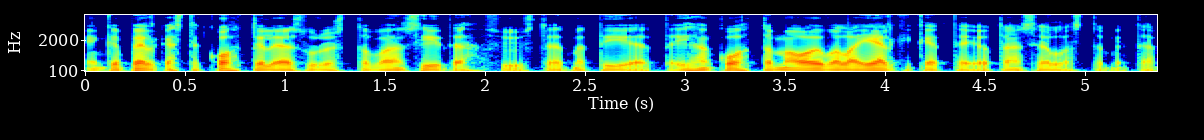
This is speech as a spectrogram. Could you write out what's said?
Enkä pelkästä kohteliaisuudesta, vaan siitä syystä, että mä tiedän, että ihan kohta mä oivalla jälkikäteen jotain sellaista, mitä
